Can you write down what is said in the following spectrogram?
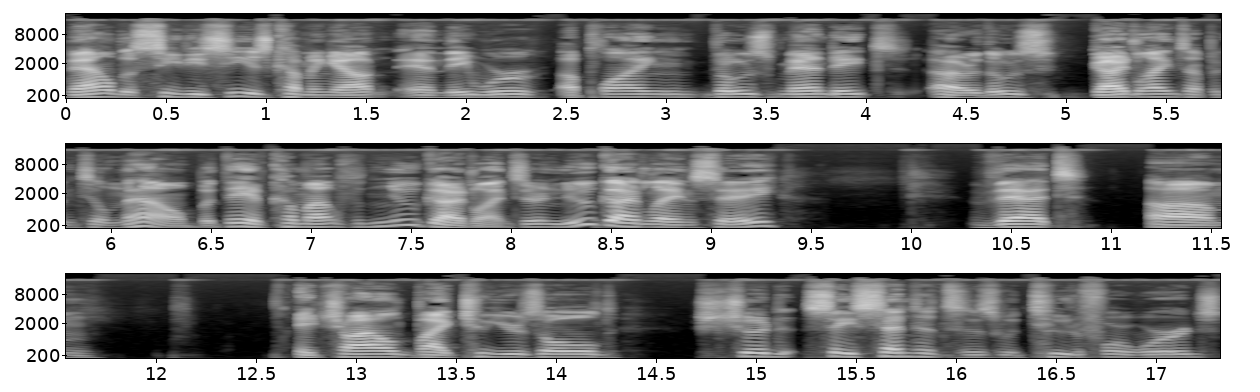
now the CDC is coming out and they were applying those mandates or those guidelines up until now, but they have come out with new guidelines. Their new guidelines say that um, a child by two years old should say sentences with two to four words.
